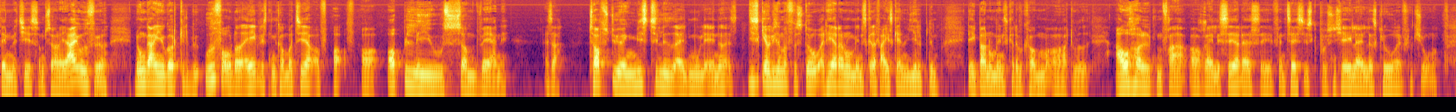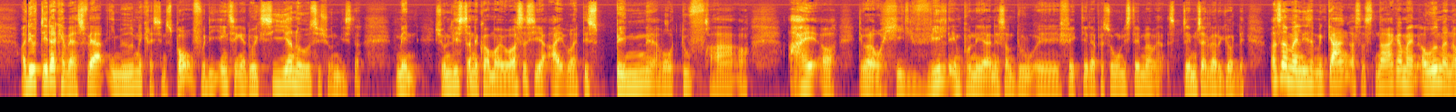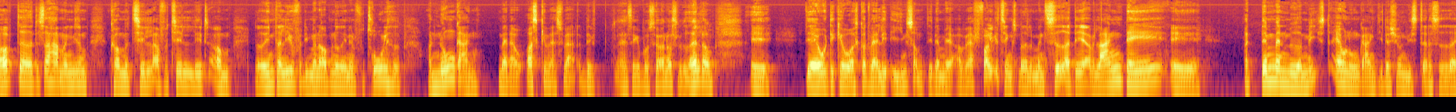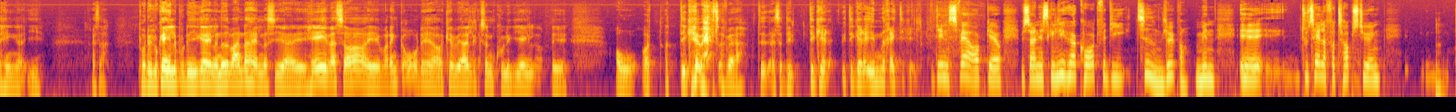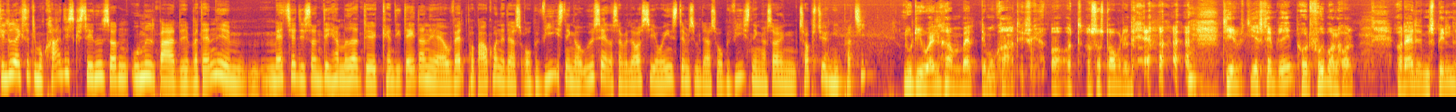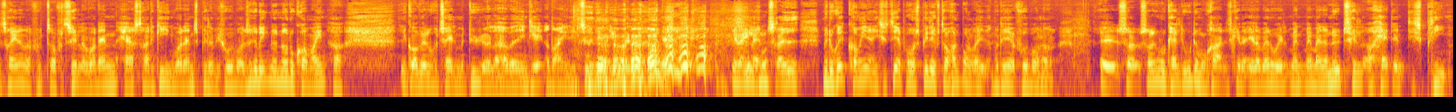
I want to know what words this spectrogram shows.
den Mathias, som Søren og jeg udfører, nogle gange jo godt kan blive udfordret af, hvis den kommer til at, at, at, at opleves som værende. Altså topstyring, mistillid og alt muligt andet. Altså, de skal jo ligesom at forstå, at her er der nogle mennesker, der faktisk gerne vil hjælpe dem. Det er ikke bare nogle mennesker, der vil komme og du ved, afholde dem fra at realisere deres øh, fantastiske potentiale og alle deres kloge refleksioner. Og det er jo det, der kan være svært i møde med Christiansborg, fordi en ting er, at du ikke siger noget til journalister, men journalisterne kommer jo også og siger, ej, hvor er det spændende, og hvor er du fra, og ej, og det var da jo helt vildt imponerende, som du øh, fik det der personlige stemme, stemmetal, hvad du gjorde det. Og så er man ligesom i gang, og så snakker man, og uden man opdagede det, så har man ligesom kommet til at fortælle lidt om noget indre liv, fordi man har opnået en fortrolighed. Og nogle gange, hvad der jo også kan være svært, og det er jeg sikker på, at Søren også ved alt om, øh, det, er jo, det kan jo også godt være lidt ensomt, det der med at være folketingsmedlem. Man sidder der lange dage, øh, og dem, man møder mest, er jo nogle gange de der journalister, der sidder og hænger i, altså på det lokale bodega eller nede i vandrehallen og siger, hey, hvad så, øh, hvordan går det, og kan være lidt sådan kollegial. Øh, og, og, og det kan altså være, det, altså det, det, kan, det kan ende rigtig galt. Det er en svær opgave. Søren, jeg skal lige høre kort, fordi tiden løber, men øh, du taler for topstyring. Det lyder ikke så demokratisk stillet sådan umiddelbart. Hvordan øh, matcher det sådan det her med, at øh, kandidaterne er jo valgt på baggrund af deres overbevisning og udtaler sig vel også i overensstemmelse med deres overbevisning og så en topstyring i et parti? Nu er de jo alle sammen valgt demokratisk, og, og, og så stopper det der. de, har, de har stemt ind på et fodboldhold, og der er det den spillende træner, der, der fortæller, hvordan er strategien, hvordan spiller vi fodbold. Så kan det ikke noget, når du kommer ind, og det kan godt være, at du kunne tale med dyr, eller har været indianerdreng i dit tidligere liv, eller, eller en eller anden tredje. Men du kan ikke komme ind og insistere på at spille efter håndboldregler på det her fodboldhold. Øh, så, så kan du kalde det udemokratisk, eller, eller hvad du vil, men, men man er nødt til at have den disciplin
